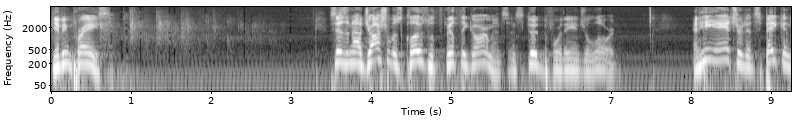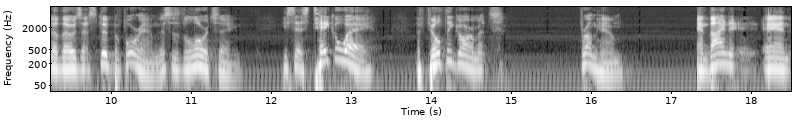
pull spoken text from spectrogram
him praise says, And now Joshua was clothed with filthy garments and stood before the angel Lord. And he answered and spake unto those that stood before him. This is the Lord saying, He says, Take away the filthy garments from him, and thine and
